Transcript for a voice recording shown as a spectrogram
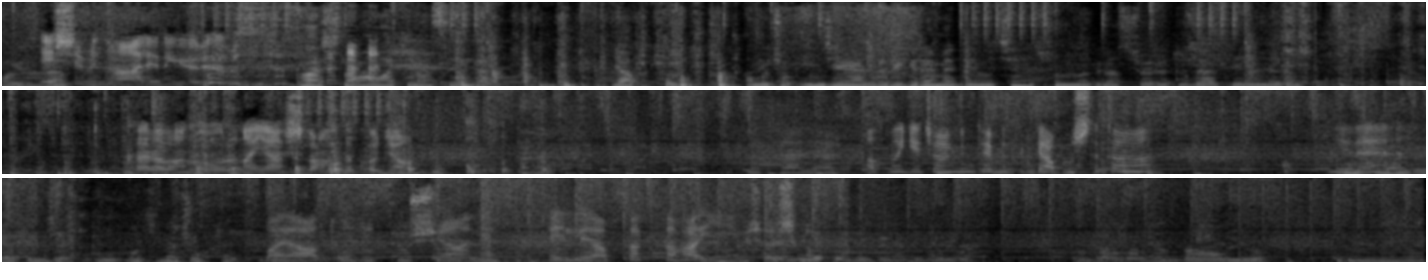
O yüzden Eşimin halini görüyorsunuz. taşlama makinesiyle yaptım. Ama çok ince yerlere giremediğim için şununla biraz şöyle düzelteyim dedim. Karavan uğruna yaşlandık hocam. Yeter yer. Aslında geçen gün temizlik yapmıştık ama Yine Makineyle yapınca bu makine çok tozlu. bayağı tozutmuş yani. Elle yapsak daha iyiymiş aşkım. yapılmıyor. Denedim elle. Kontarlardan dağılıyor. Hmm.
